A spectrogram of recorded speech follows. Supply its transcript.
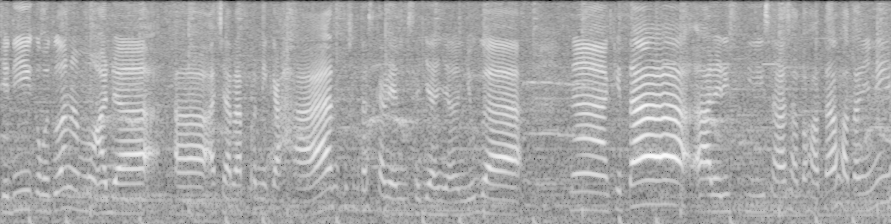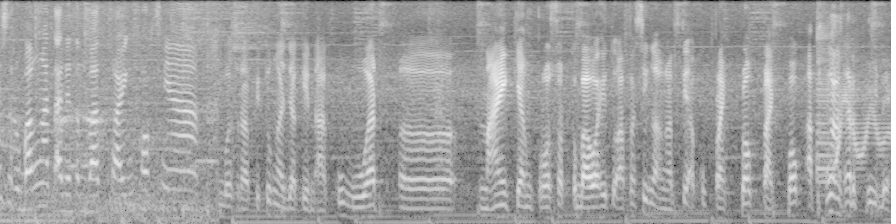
Jadi kebetulan mau ada uh, acara pernikahan, terus kita sekalian bisa jalan-jalan juga. Nah, kita ada di, di salah satu hotel. Hotel ini seru banget, ada tempat flying fox-nya. Bos Raffi tuh ngajakin aku buat eh, naik yang prosot ke bawah itu apa sih nggak ngerti aku plek plok plek plok aku nggak ngerti deh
